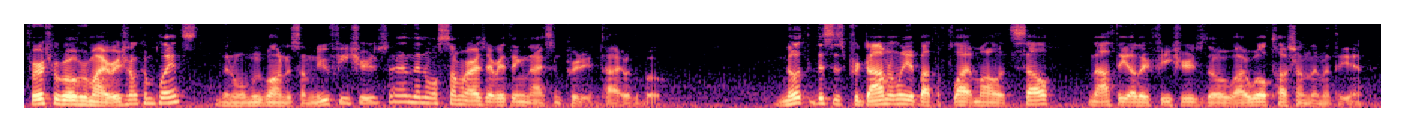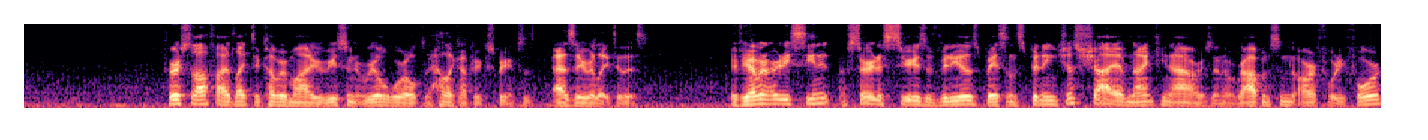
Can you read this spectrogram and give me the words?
First we'll go over my original complaints, then we'll move on to some new features, and then we'll summarize everything nice and pretty and tie it with a bow. Note that this is predominantly about the flight model itself, not the other features, though I will touch on them at the end. First off, I'd like to cover my recent real-world helicopter experiences as they relate to this. If you haven't already seen it, I've started a series of videos based on spending just shy of 19 hours in a Robinson R44,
